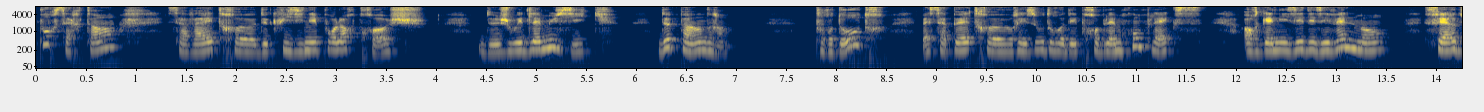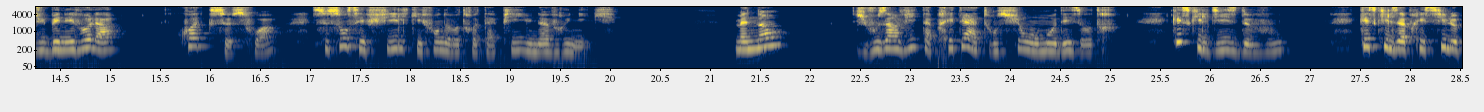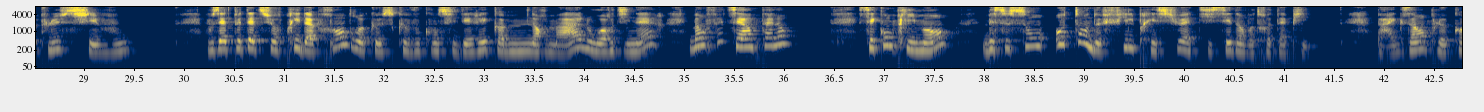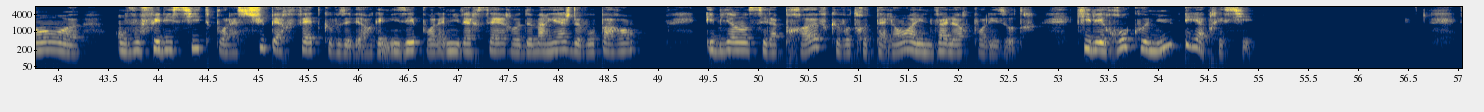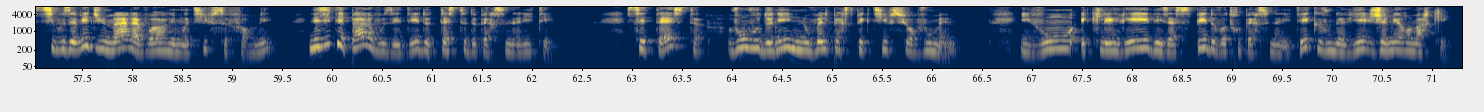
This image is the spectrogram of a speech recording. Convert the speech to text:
Pour certains, ça va être euh, de cuisiner pour leurs proches, de jouer de la musique, de peindre. Pour d'autres, ben, ça peut être euh, résoudre des problèmes complexes, organiser des événements, faire du bénévolat. Quoi que ce soit, ce sont ces fils qui font de votre tapis une œuvre unique. Maintenant, je vous invite à prêter attention aux mots des autres. Qu'est-ce qu'ils disent de vous? Qu'est-ce qu'ils apprécient le plus chez vous? Vous êtes peut-être surpris d'apprendre que ce que vous considérez comme normal ou ordinaire, ben en fait c'est un talent. Ces compliments, ben ce sont autant de fils précieux à tisser dans votre tapis. Par exemple, quand euh, on vous félicite pour la super fête que vous avez organisée pour l'anniversaire de mariage de vos parents, eh bien, c'est la preuve que votre talent a une valeur pour les autres, qu'il est reconnu et apprécié. Si vous avez du mal à voir les motifs se former, N'hésitez pas à vous aider de tests de personnalité. Ces tests vont vous donner une nouvelle perspective sur vous-même. Ils vont éclairer des aspects de votre personnalité que vous n'aviez jamais remarqués.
